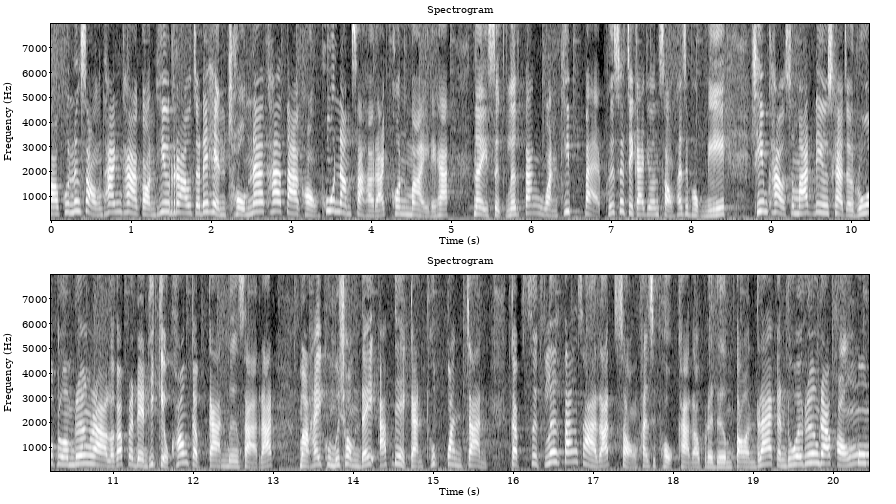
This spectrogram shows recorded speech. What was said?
ขอบคุณทั้งสองท่านค่ะ ก่อนที่เราจะได้เห็นโฉมหน้าค่าตาของผู้นำสหรัฐคนใหม่นะคะในศึกเลือกตั้งวันที่ 8 พฤศจิกายน 2016 นี้ ทีมข่าว Smart News ค่ะจะรวบรวมเรื่องราว แล้วก็ประเด็นที่เกี่ยวข้องกับการเมืองสหรัฐ มาให้คุณผู้ชมได้อัปเดตกันทุกวันจันทร์ กับศึกเลือกตั้งสหรัฐ 2016 ค่ะ เราประเดิมตอนแรกกันด้วยเรื่องราวของมุม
